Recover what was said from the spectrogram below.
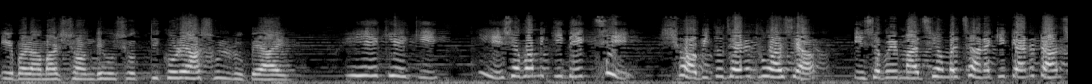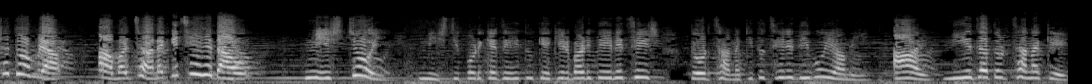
এবার আমার সন্দেহ সত্যি করে আসল রূপে আয়। কি কি? এসব আমি কি দেখছি? সবই তো যেন ধোঁয়াশা। এসবের মাঝে আমার ছানাকে কেন টানছো তোমরা? আমার ছানাকে ছেড়ে দাও। নিশ্চয় মিষ্টি পরীকে যেহেতু কেকের বাড়িতে এনেছিস, তোর ছানাকে তো ছেড়ে দিবই আমি। আয়, নিয়ে যা তোর ছানাকে।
